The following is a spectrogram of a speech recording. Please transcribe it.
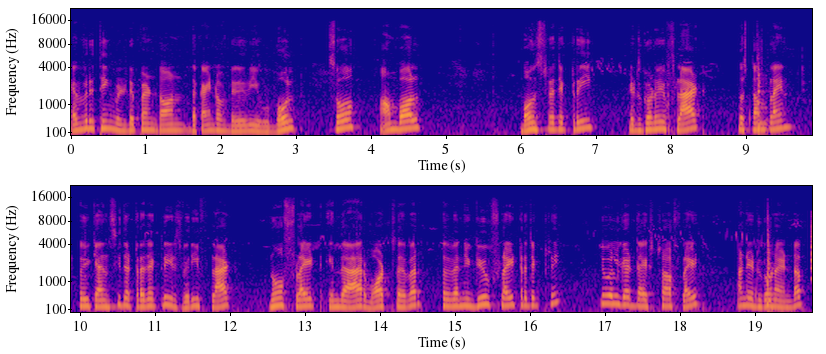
Everything will depend on the kind of delivery you bowl. So arm ball, bounce trajectory, it's going to be flat. So stump line, so you can see the trajectory is very flat, no flight in the air whatsoever. So when you give flight trajectory, you will get the extra flight and it's to end up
